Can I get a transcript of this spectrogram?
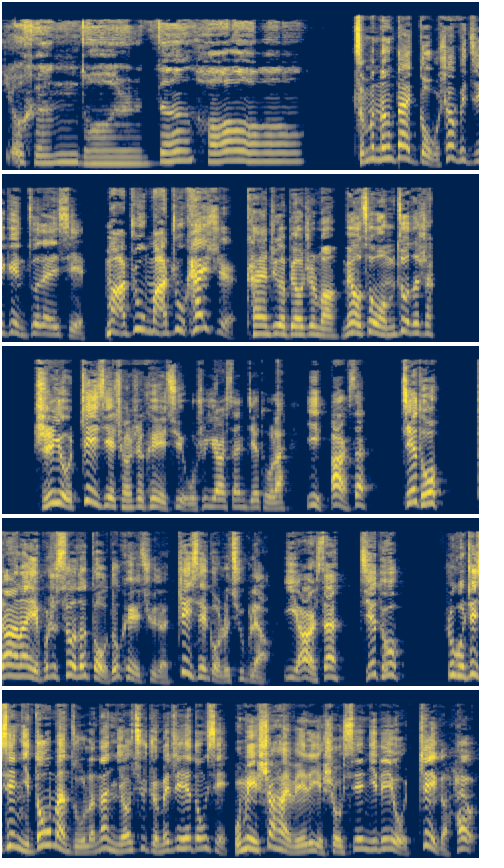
有很多人等候。怎么能带狗上飞机跟你坐在一起？马住马住，开始！看见这个标志吗？没有错，我们坐的是，只有这些城市可以去。我说一二三，截图来，一二三，截图。当然了，也不是所有的狗都可以去的，这些狗都去不了。一二三，截图。如果这些你都满足了，那你要去准备这些东西。我们以上海为例，首先你得有这个，还有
